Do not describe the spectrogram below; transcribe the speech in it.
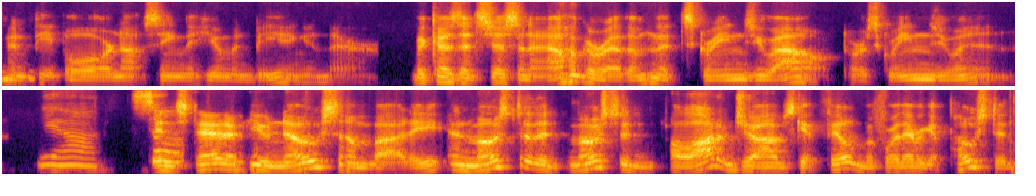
mm-hmm. and people are not seeing the human being in there because it's just an algorithm that screens you out or screens you in. Yeah. So Instead, if you know somebody, and most of the most of a lot of jobs get filled before they ever get posted.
